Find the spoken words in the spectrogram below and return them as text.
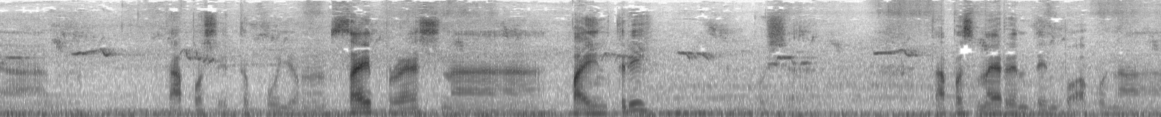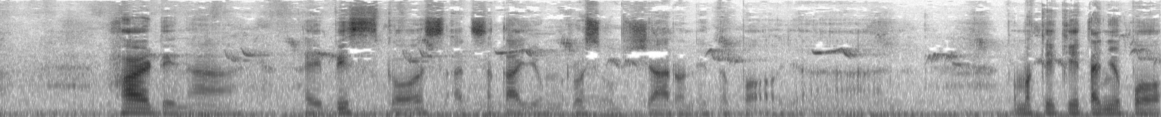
Yan. Tapos ito po yung cypress na pine tree. Tapos mayroon din po ako na hardy na hibiscus at saka yung rose of Sharon. Ito po. Yan. Kung makikita nyo po,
